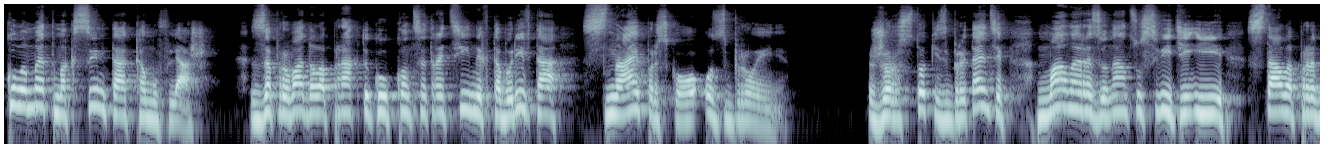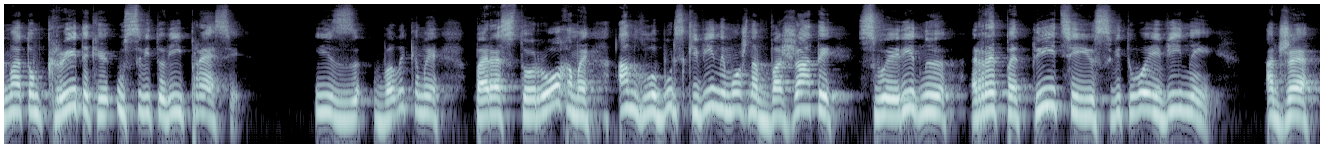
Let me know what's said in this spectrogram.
кулемет Максим та камуфляж, запровадила практику концентраційних таборів та снайперського озброєння. Жорстокість британців мала резонанс у світі і стала предметом критики у світовій пресі. Із великими пересторогами англобурські війни можна вважати своєрідною репетицією світової війни, адже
